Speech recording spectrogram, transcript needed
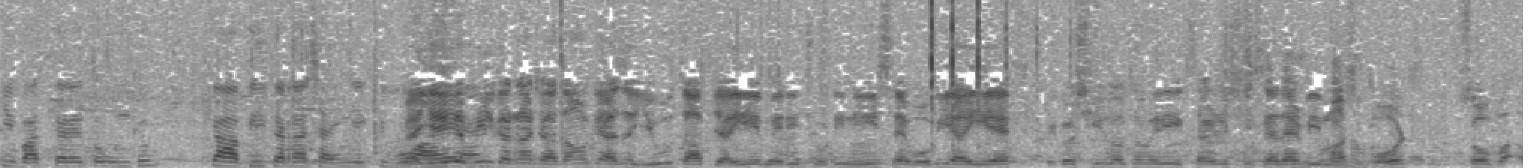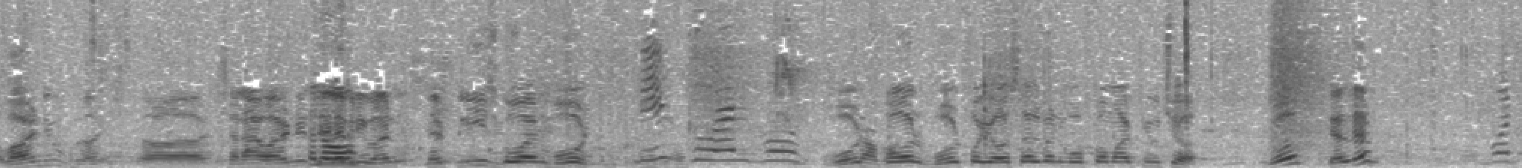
की बात करें तो उनको क्या अपील करना चाहेंगे कि वो मैं यही अपील करना चाहता हूँ कि एज अ यूथ आप जाइए मेरी छोटी नीस है वो भी आई है because she is also very excited she said that we must vote so why don't you uh, uh, Shana, why don't you tell Hello. everyone for vote for yourself and vote for my future. Go tell them. Vote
